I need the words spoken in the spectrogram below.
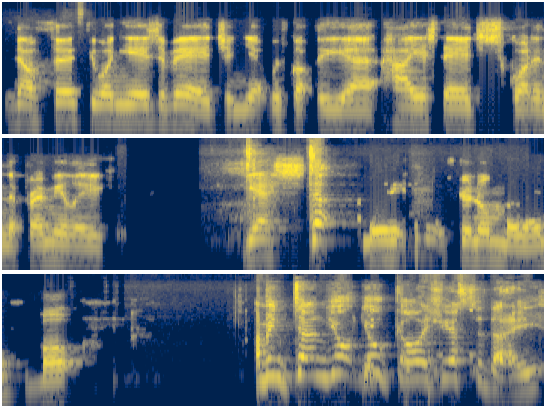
He's now 31 years of age, and yet we've got the uh, highest age squad in the Premier League. Yes, I mean it's an extra number in, but I mean, Dan, your your guys yesterday,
